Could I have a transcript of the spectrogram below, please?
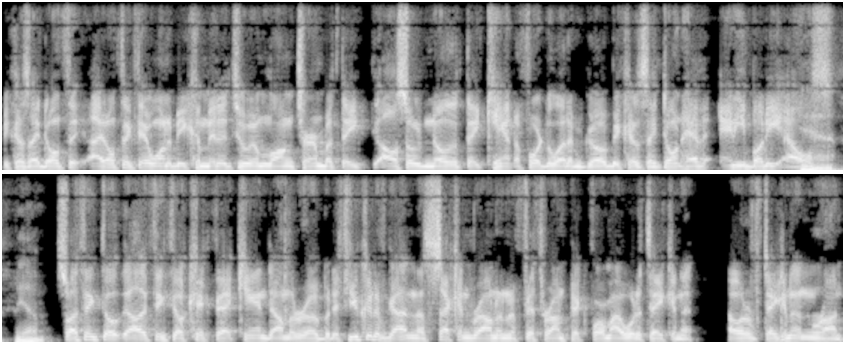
because I don't think I don't think they want to be committed to him long term, but they also know that they can't afford to let him go because they don't have anybody else. Yeah. Yep. So I think they'll I think they'll kick that can down the road. But if you could have gotten a second round and a fifth round pick for him, I would have taken it. I would have taken it and run.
